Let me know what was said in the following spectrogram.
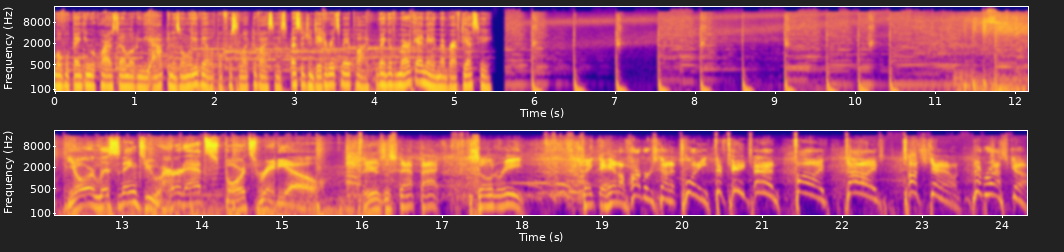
Mobile banking requires downloading the app and is only available for select devices. Message and data rates may apply. Bank of America and a member FDIC. You're listening to Hurrdat Sports Radio. Here's a snap back. Zone read. Take the handoff. Harburg's got it. 20, 15, 10, 5, dives, touchdown, Nebraska.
